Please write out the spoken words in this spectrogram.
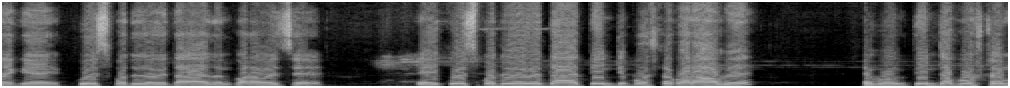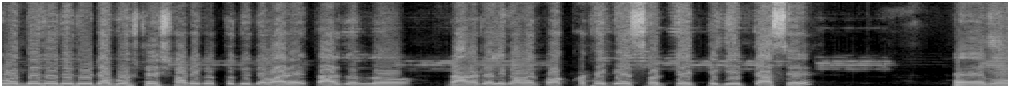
থেকে কুইজ প্রতিযোগিতার আয়োজন করা হয়েছে। এই কুইজ প্রতিযোগিতায় তিনটি প্রশ্ন করা হবে এবং তিনটা প্রশ্নের মধ্যে যদি দুইটা প্রশ্নের সঠিক উত্তর দিতে পারে, তার জন্য রানা টেলিকমের পক্ষ থেকে ছোট্ট একটি গিফট আছে। এবং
